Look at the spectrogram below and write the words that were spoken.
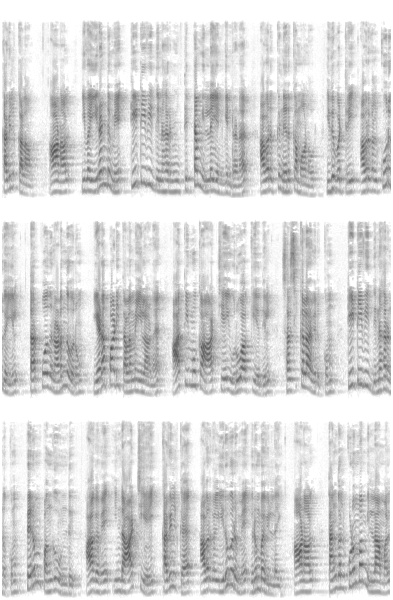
கவிழ்க்கலாம். ஆனால் இவை இரண்டுமே டிடிவி தினகரனின் திட்டம் இல்லை என்கின்றனர் அவருக்கு நெருக்கமானோர். இது பற்றி அவர்கள் கூறுகையில் தற்போது நடந்து வரும் எடப்பாடி தலைமையிலான அதிமுக ஆட்சியை உருவாக்கியதில் சசிகலாவிற்கும் டிடிவி தினகரனுக்கும் பெரும் பங்கு உண்டு. ஆகவே இந்த ஆட்சியை கவிழ்க்க அவர்கள் இருவருமே விரும்பவில்லை. ஆனால் தங்கள் குடும்பம் இல்லாமல்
